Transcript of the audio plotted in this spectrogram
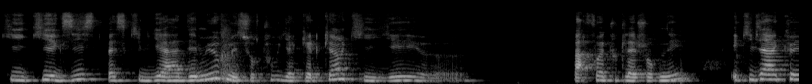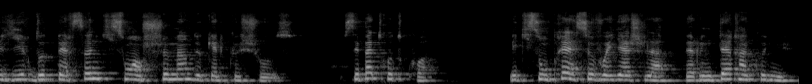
qui, qui existe parce qu'il y a des murs, mais surtout, il y a quelqu'un qui y est... Euh, parfois toute la journée, et qui vient accueillir d'autres personnes qui sont en chemin de quelque chose. On ne sait pas trop de quoi, mais qui sont prêts à ce voyage-là, vers une terre inconnue.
